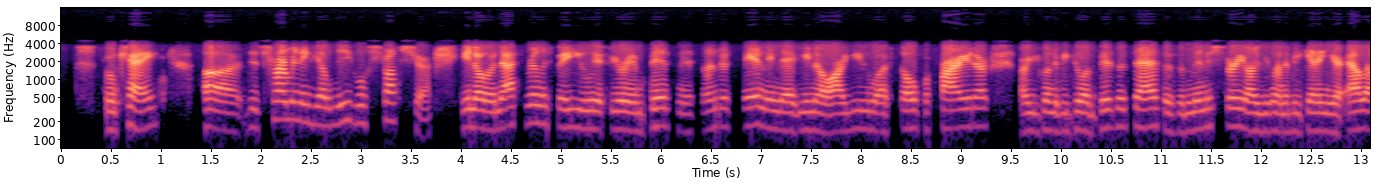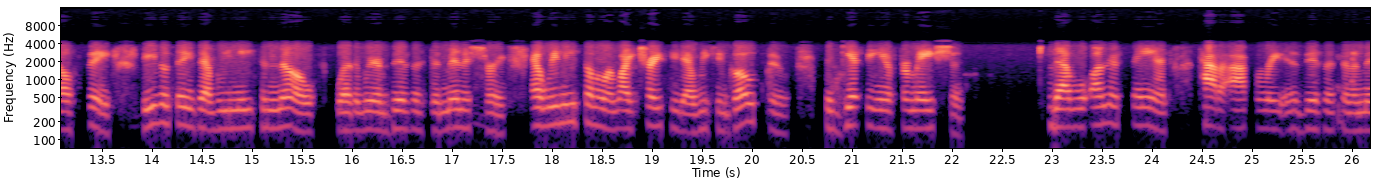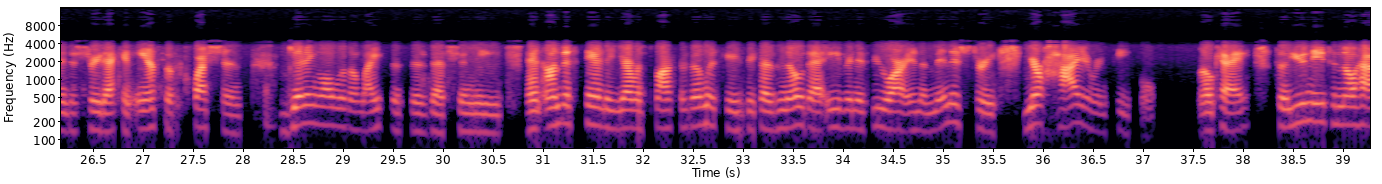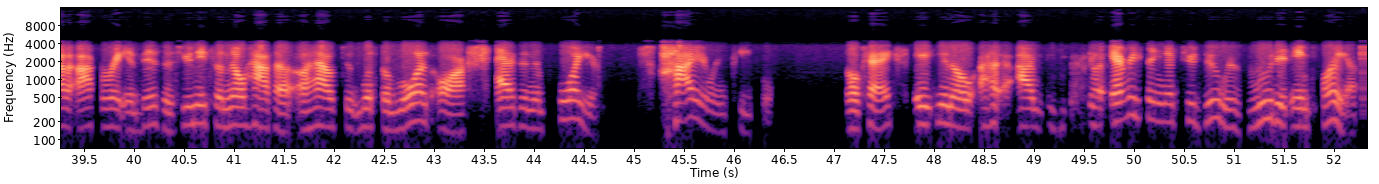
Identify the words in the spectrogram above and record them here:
Okay, uh, determining your legal structure, you know, and that's really for you if you're in business, understanding that, you know, are you a sole proprietor? Are you going to be doing business as, as a ministry? Are you going to be getting your LLC? These are things that we need to know whether we're in business and ministry. And we need someone like Tracy that we can go to to get the information that will understand how to operate in a business and a ministry that can answer questions, getting all of the licenses that you need, and understanding your responsibilities because know that even if you are in a ministry, you're hiring people. Okay, so you need to know how to operate in business. You need to know how to uh, how to what the laws are as an employer, hiring people okay it, you know I, I everything that you do is rooted in prayer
